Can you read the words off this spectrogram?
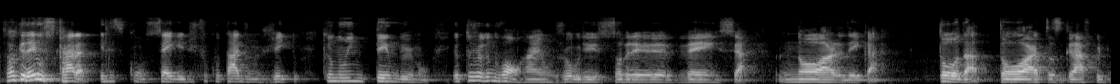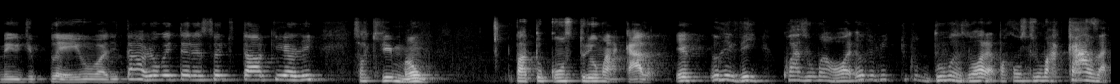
Só que daí os caras, eles conseguem dificultar de um jeito que eu não entendo, irmão. Eu tô jogando Valheim, um jogo de sobrevivência nórdica, toda torta, os gráficos de meio de Play 1 ali, tá, o jogo é interessante, tá aqui ali. Só que, irmão, pra tu construir uma casa, eu, eu levei quase uma hora, eu levei tipo duas horas para construir uma casa.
